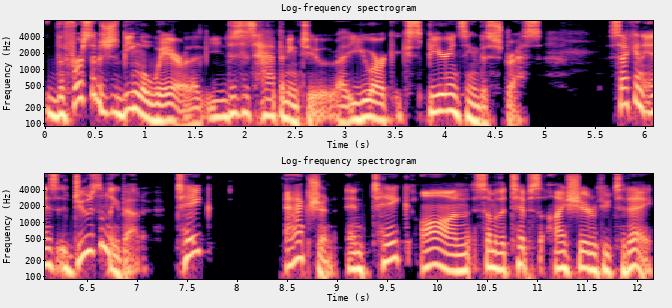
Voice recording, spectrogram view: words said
the first step is just being aware that this is happening to you. You are experiencing this stress. Second is do something about it. Take action and take on some of the tips I shared with you today.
